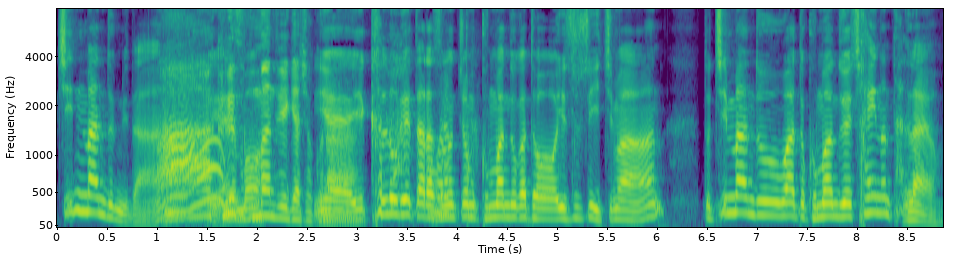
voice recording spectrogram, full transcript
찐만두입니다. 아, 예, 그래서 뭐, 군만두 얘기하셨구나. 예, 이 칼로리에 따라서는 좀 군만두가 더 있을 수 있지만 또 찐만두와 또 군만두의 차이는 달라요.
